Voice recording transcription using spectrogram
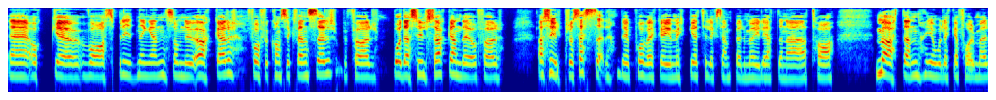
eh, och eh, vad spridningen som nu ökar får för konsekvenser för både asylsökande och för asylprocesser. Det påverkar ju mycket, till exempel möjligheterna att ha möten i olika former,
